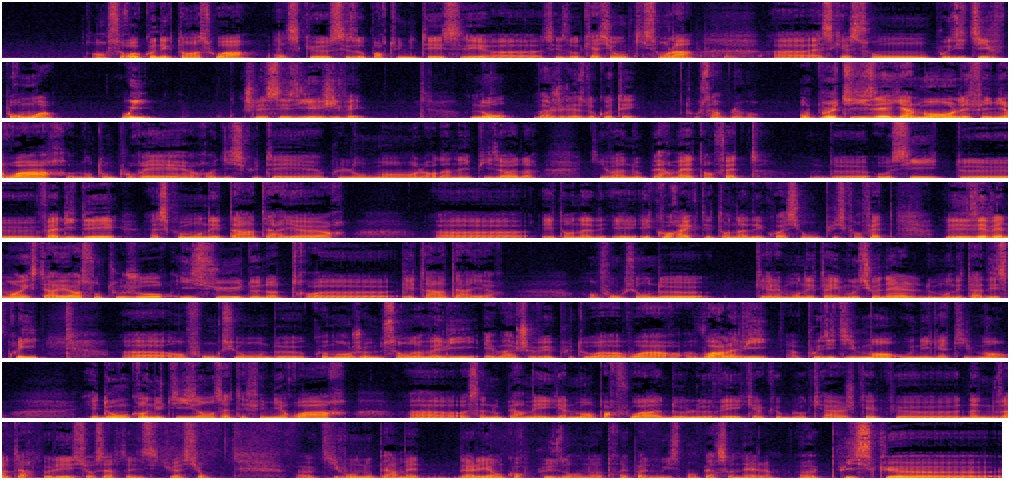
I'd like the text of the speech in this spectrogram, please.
en se reconnectant à soi, est-ce que ces opportunités, ces, euh, ces occasions qui sont là, est-ce qu'elles sont positives pour moi? Oui, je les saisis et j'y vais. Non, bah je laisse de côté, tout simplement. On peut utiliser également l'effet miroir, dont on pourrait rediscuter plus longuement lors d'un épisode, qui va nous permettre en fait de aussi de valider est-ce que mon état intérieur euh, est, correct, est en adéquation, puisqu'en fait les événements extérieurs sont toujours issus de notre euh, état intérieur, en fonction de quel est mon état émotionnel, de mon état d'esprit, euh, en fonction de comment je me sens dans ma vie, et eh ben je vais plutôt avoir voir la vie euh, positivement ou négativement. Et donc en utilisant cet effet miroir, euh, ça nous permet également parfois de lever quelques blocages, quelques, de nous interpeller sur certaines situations euh, qui vont nous permettre d'aller encore plus dans notre épanouissement personnel. Euh, puisque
